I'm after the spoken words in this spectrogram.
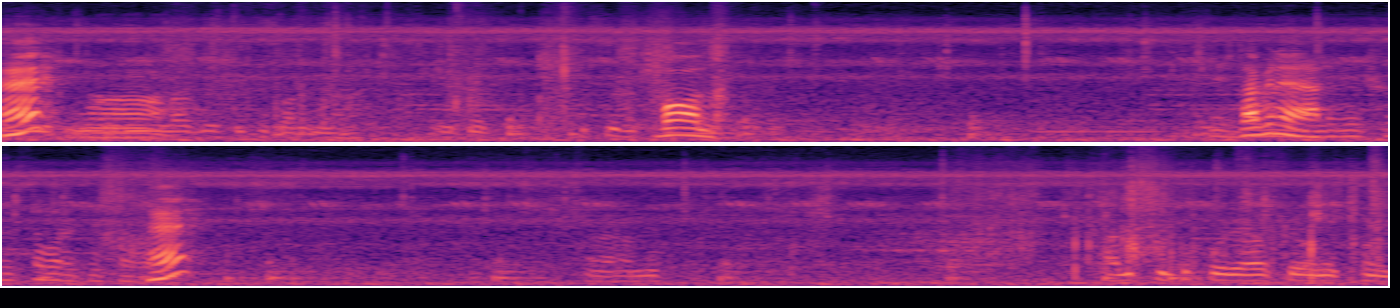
হ্যাঁ? বল। যাবি না? করার চেষ্টা করো। হ্যাঁ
